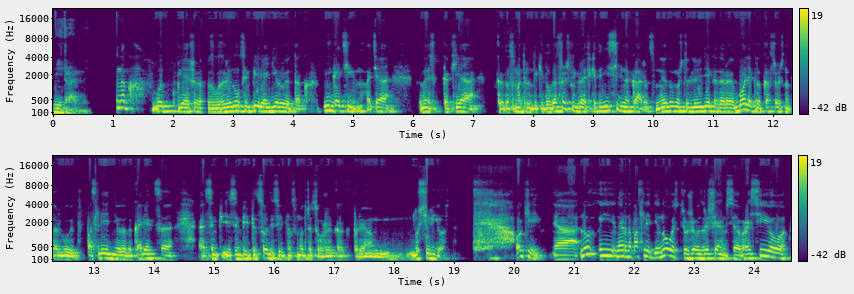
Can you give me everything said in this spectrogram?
нейтральные. Рынок, вот я еще раз взглянул, с.п. реагирует так негативно, хотя знаешь, как я когда смотрю такие долгосрочные графики, это не сильно кажется. Но я думаю, что для людей, которые более краткосрочно торгуют, последняя вот эта коррекция S&P, S&P 500 действительно смотрится уже как прям, ну, серьезно. Окей. А, ну и, наверное, последняя новость. Уже возвращаемся в Россию.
